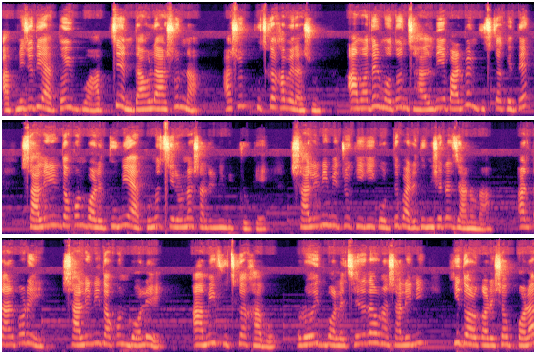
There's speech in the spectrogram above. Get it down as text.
আপনি যদি এতই ভাবছেন তাহলে আসুন না, আসুন, ফুচকা খাবেন, আসুন। আমাদের মতন ঝাল দিয়ে পারবেন ফুচকা খেতে? শালিনী তখন বলে, তুমি এখনও চেনো না শালিনী মিত্রকে। শালিনী মিত্র কি কি করতে পারে তুমি সেটা জানো না। আর তারপরেই শালিনী তখন বলে, আমি ফুচকা খাব। রোহিত বলে, ছেড়ে দাও না শালিনী, কি দরকার এসব করা?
